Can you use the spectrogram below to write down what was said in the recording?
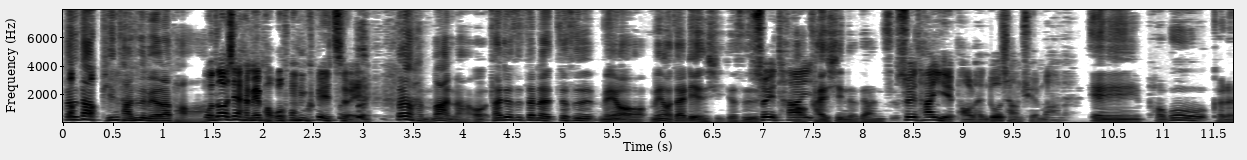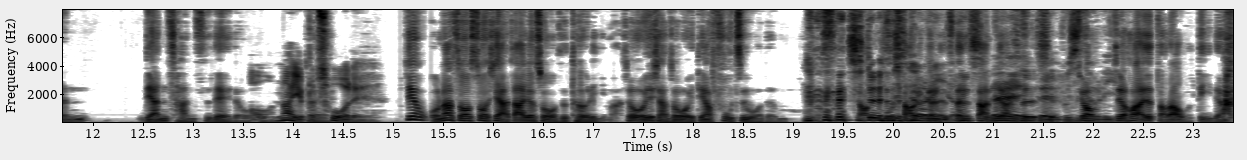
但是他平常是没有在跑啊，我到现在还没跑过风柜嘴，但是很慢啦，哦，他就是真的就是没有没有在练习，就是所以他跑开心的这样子，所以他也跑了很多场全马了，诶，跑过可能。两场之类的哦，那也不错嘞。因为我那时候瘦下来，大家就说我是特例嘛，所以我就想说，我一定要复制我的模式，不少一个人身上这样子，对，不是特例就后来就找到我弟这样。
